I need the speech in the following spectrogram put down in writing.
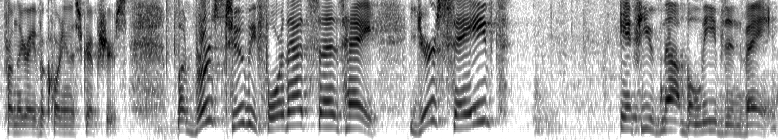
from the grave according to the scriptures. But verse 2 before that says, "Hey, you're saved if you've not believed in vain."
